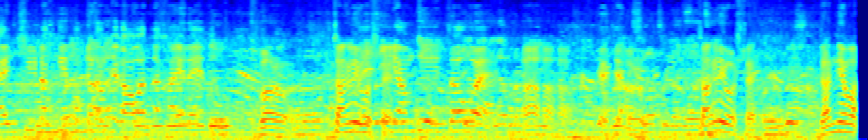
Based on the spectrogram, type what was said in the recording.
ऐंशी टक्के पब्लिक आमच्या गावातला खायला येतो. बरं चांगली गोष्ट ही आहे आमची चव आहे. हां हां हां. त्याच्यात. बरोबर. चांगली गोष्ट आहे. धन्यवाद.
